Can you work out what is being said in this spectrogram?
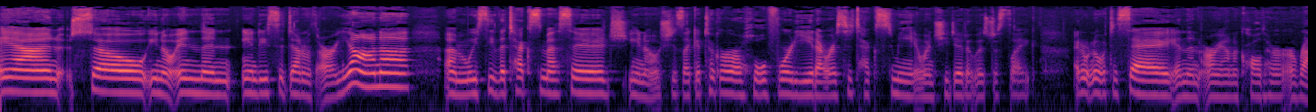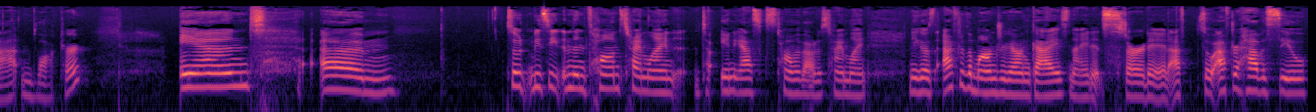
And so, you know, and then Andy sit down with Ariana. Um, we see the text message. You know, she's like, it took her a whole 48 hours to text me. And when she did, it was just like, I don't know what to say. And then Ariana called her a rat and blocked her. And um, so we see, and then Tom's timeline, Andy asks Tom about his timeline. And he goes, after the Mondrian guys' night, it started. So after Havasu,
